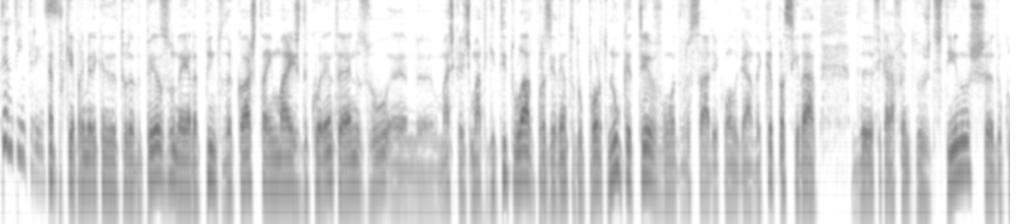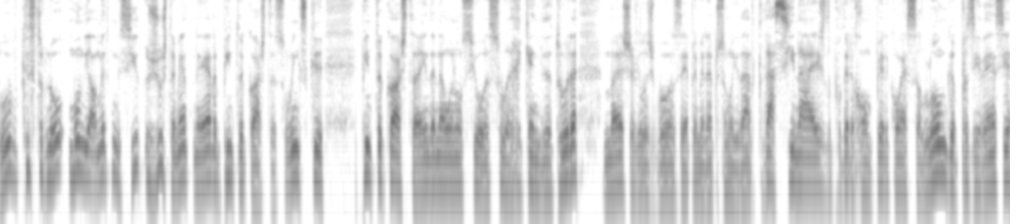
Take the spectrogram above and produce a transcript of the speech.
tanto interesse? É porque é a primeira candidatura de peso na era Pinto da Costa. Em mais de 40 anos, o, eh, o mais carismático e titulado presidente do Porto nunca teve um adversário com alegada capacidade de ficar à frente dos destinos eh, do clube, que se tornou mundialmente conhecido justamente na era Pinto da Costa. Sublinhe-se que Pinto da Costa ainda não anunciou a sua recandidatura, mas Vilas Boas é a primeira personalidade que dá sinais de poder romper com essa longa presidência,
